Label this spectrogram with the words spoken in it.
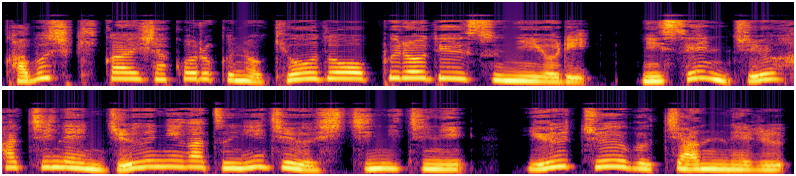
株式会社コルクの共同プロデュースにより、2018年12月27日に YouTube チャンネル、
